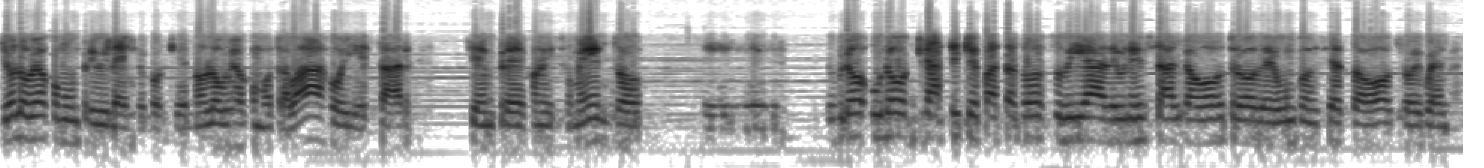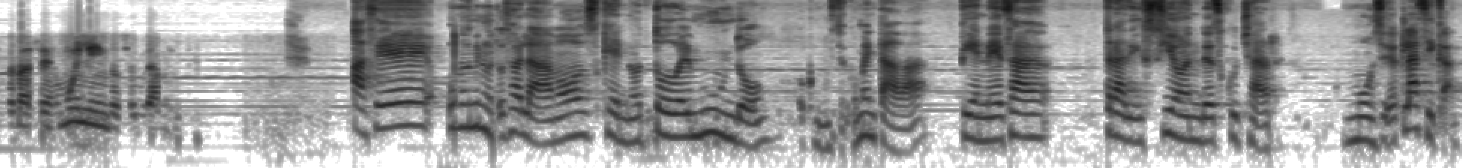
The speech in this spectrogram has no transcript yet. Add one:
yo lo veo como un privilegio porque no lo veo como trabajo y estar siempre con el instrumento. Eh, uno, uno casi que pasa todo su día de un ensayo a otro, de un concierto a otro y bueno, eso va a ser muy lindo seguramente. Hace unos minutos hablábamos que no todo el mundo, o como usted comentaba, tiene esa tradición de escuchar música clásica.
